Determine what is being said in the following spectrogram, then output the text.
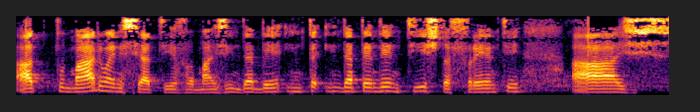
a tomar uma iniciativa mais independentista frente às,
